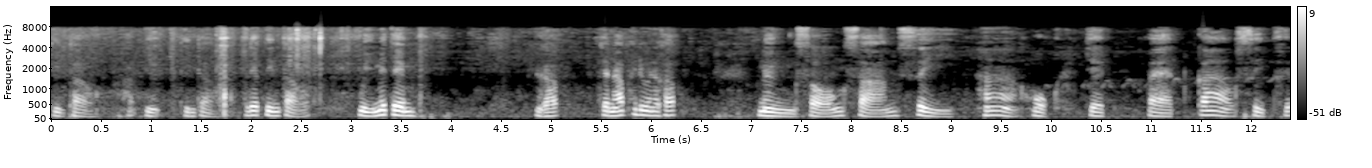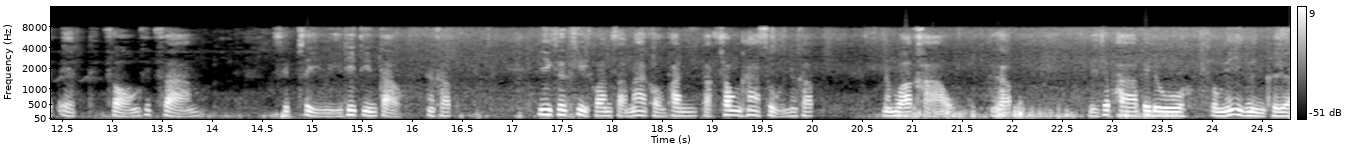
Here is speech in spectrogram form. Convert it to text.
ตีนเต่า นี่ตีนเต่าเรียกตีนเต่าหวีไม่เต็มนะครับ จะนับให้ดูนะครับหนึ่งสองสามสี่ห้าหกเจ็ดแปดเก้าสิบสิบเอ็ดสองสิบสามสิบสี่หวีที่ตีนเต่านะครับ นี่คือขีดความสามารถของพันธุ์ปักช่อง50นะครับ น้ำว้าขาวนะครับ เดี๋ยวจะพาไปดูตรงนี้อีกหนึ่งเครือ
